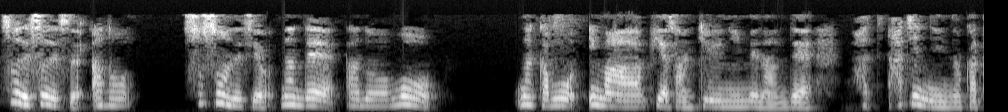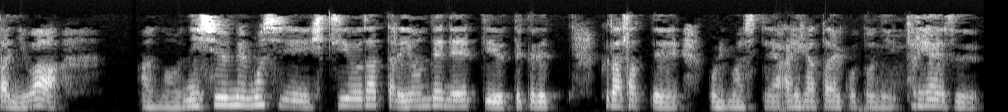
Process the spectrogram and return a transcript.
そうです、そうです。あの、そうそうなんですよ。なんで、あの、もう、なんかもう、今、ピアさん9人目なんで、8, 8人の方には、あの、2週目もし必要だったら呼んでねって言ってくれ、くださっておりまして、ありがたいことに、とりあえず、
